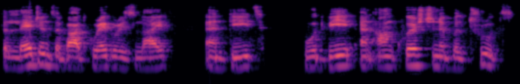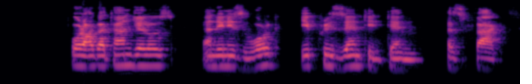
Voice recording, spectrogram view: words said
the legends about Gregory's life and deeds would be an unquestionable truth for Agathangelos, and in his work he presented them as facts,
